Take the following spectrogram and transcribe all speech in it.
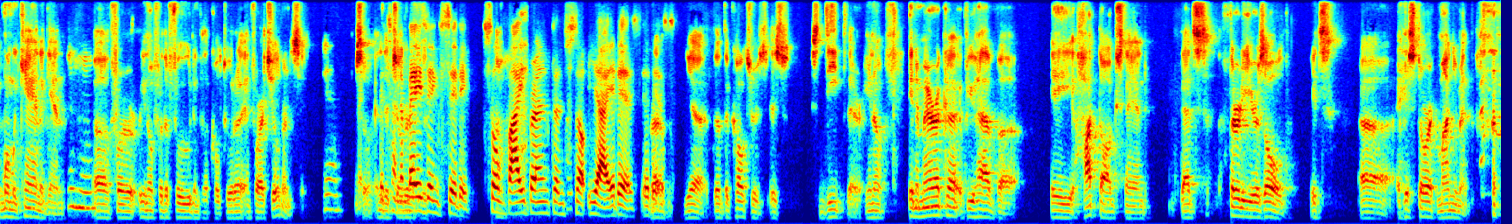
when we can again, Ujú. uh, for you know, for the food and for the cultura and for our children to see. Yeah. So and it's the an children. amazing city. So Oh. vibrant and so yeah, it is. It Incredible. is. Yeah, the, the culture is, is, is deep there. You know, in America, if you have uh, a hot dog stand that's 30 years old, it's uh, a historic monument.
